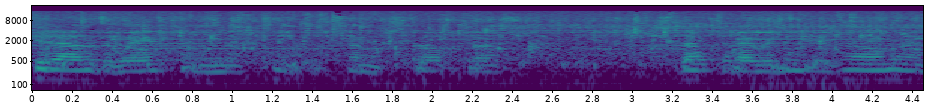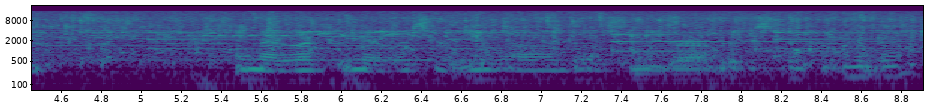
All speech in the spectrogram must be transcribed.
get out of the way from the some stuff, the stuff that I would need at home, and and I looked and it was her email address, and I grabbed it, stuck it in my backpack.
